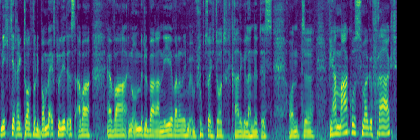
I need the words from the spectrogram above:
nicht direkt dort, wo die Bombe explodiert ist, aber er war in unmittelbarer Nähe, weil er nicht mit dem Flugzeug dort gerade gelandet ist. Und äh, wir haben Markus mal gefragt,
